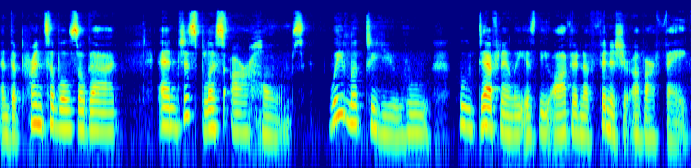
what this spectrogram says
and the principals, oh God. And just bless our homes. We look to you, who, who definitely is the author and the finisher of our faith.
